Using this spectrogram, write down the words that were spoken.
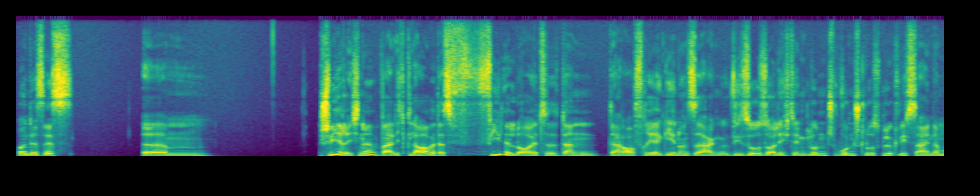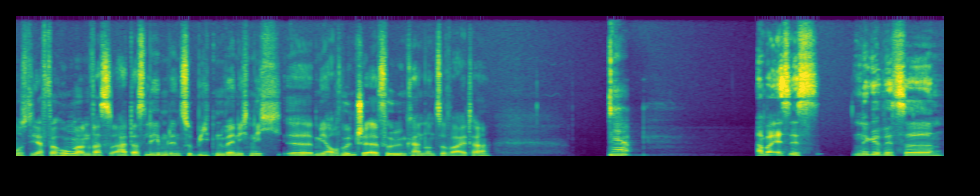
und es ist ähm, schwierig, ne? Weil ich glaube, dass viele Leute dann darauf reagieren und sagen, wieso soll ich denn wunschlos glücklich sein? Da muss ich ja verhungern. Was hat das Leben denn zu bieten, wenn ich nicht äh, mir auch Wünsche erfüllen kann und so weiter? Ja. Aber es ist eine gewisse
